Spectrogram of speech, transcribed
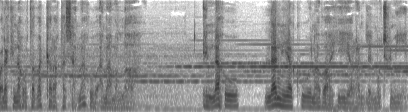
ولكنه تذكر قسمه أمام الله. إنه لن يكون ظهيرا للمجرمين.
